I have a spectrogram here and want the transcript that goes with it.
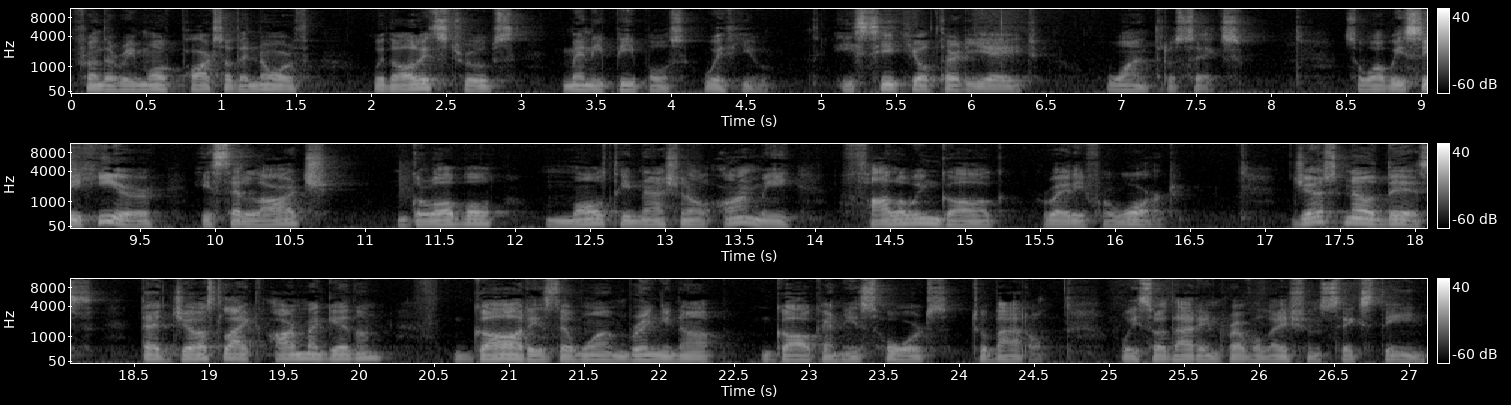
from the remote parts of the north, with all its troops, many peoples with you. Ezekiel 38, 1 through 6. So, what we see here is a large, global, multinational army following Gog, ready for war. Just know this that just like Armageddon, God is the one bringing up Gog and his hordes to battle. We saw that in Revelation 16,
